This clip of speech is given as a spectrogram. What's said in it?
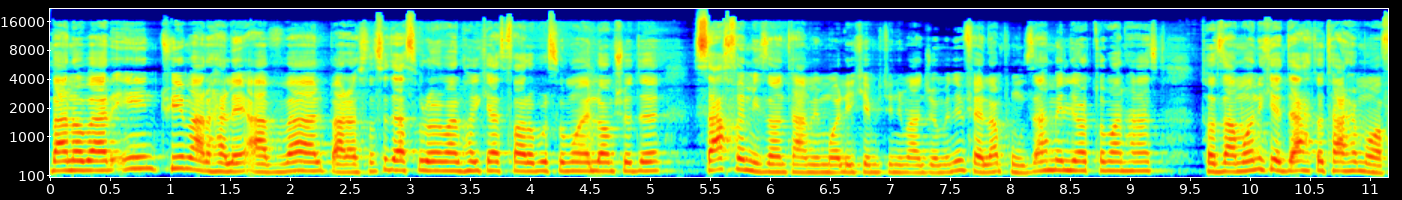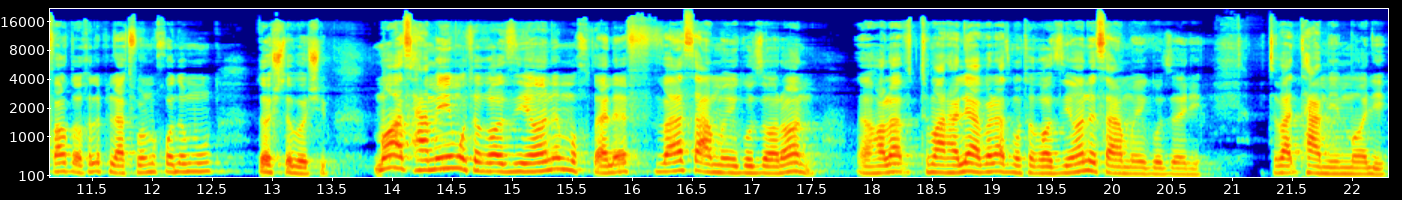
بنابراین توی مرحله اول بر اساس دستورالعمل هایی که از فرابورس ما اعلام شده سقف میزان تامین مالی که می‌تونیم انجام بدیم فعلا 15 میلیارد تومان هست. تا زمانی که 10 تا طرح موفق داخل پلتفرم خودمون داشته باشیم. ما از همه متقاضیان مختلف و سرمایه گذاران حالا تو مرحله اول از متقاضیان سرمایه گذاری و تامین مالی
